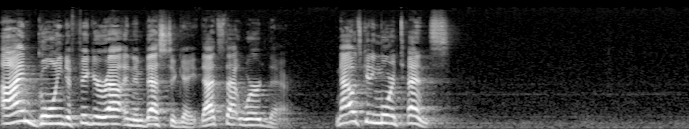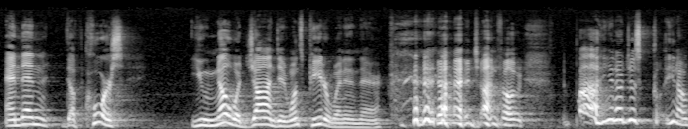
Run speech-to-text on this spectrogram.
I'm going to figure out and investigate. That's that word there. Now it's getting more intense. And then, of course, you know what John did once Peter went in there. John felt, uh, you know, just, you know,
